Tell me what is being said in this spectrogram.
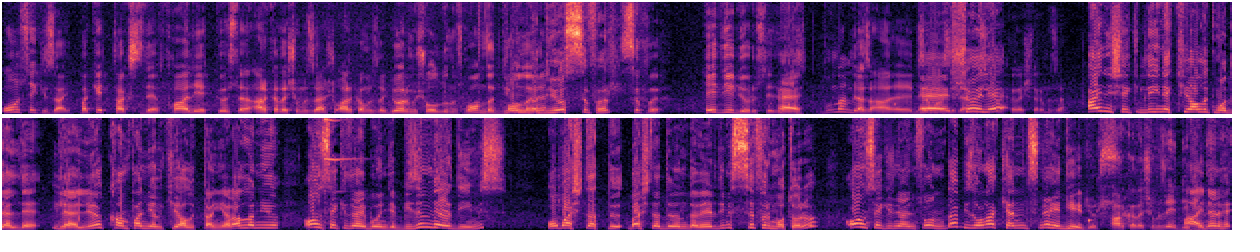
18 ay paket takside faaliyet gösteren arkadaşımıza şu arkamızda görmüş olduğunuz Honda Dio'ları Honda diyor 0. sıfır hediye ediyoruz dediniz. Evet. Bundan biraz e, bize Ee, bahseder misiniz şöyle- arkadaşlarımıza? Aynı şekilde yine kiralık modelde ilerliyor. Kampanyalı kiralıktan yararlanıyor. 18 ay boyunca bizim verdiğimiz o başlattığı, başladığında verdiğimiz sıfır motoru 18 ayın sonunda biz ona kendisine hediye ediyoruz. Arkadaşımıza hediye ediyoruz. Aynen he-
